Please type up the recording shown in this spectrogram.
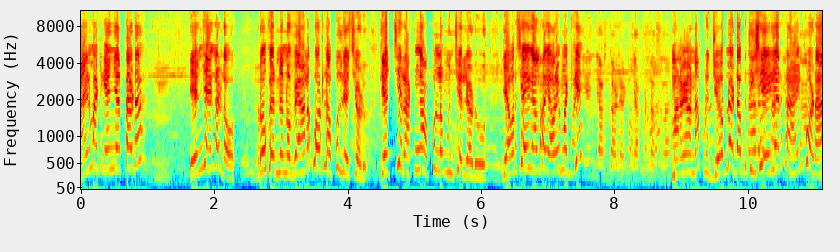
ఆయన మటుకు ఏం చేస్తాడు? ఏం చేయగలడు? ఇప్పుడు ఒక నిన్ను వేల కోట్ల అప్పులు తెచ్చాడు. తెచ్చి రకంగా అప్పుల్లో ముంచెళ్ళాడు. ఎవరు చేయగలరా? ఎవరి మట్టికి? మనం ఏమన్నా ఇప్పుడు జేబులో డబ్బు తీసి వేయలేరు ఆయన కూడా.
